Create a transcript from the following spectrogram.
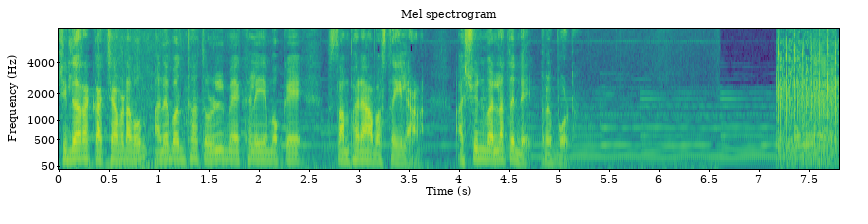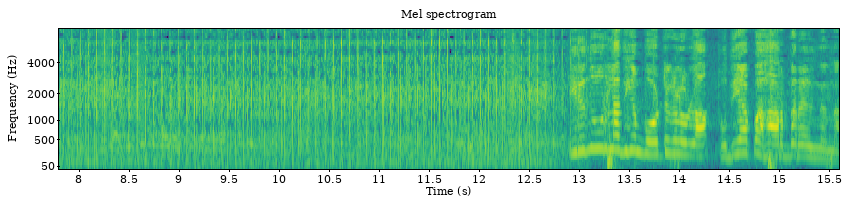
ചില്ലറ കച്ചവടവും അനുബന്ധ തൊഴിൽ മേഖലയുമൊക്കെ സ്തംഭനാവസ്ഥയിലാണ്. അശ്വിൻ വല്ലത്തിന്റെ റിപ്പോർട്ട്. ഇരുന്നൂറിലധികം ബോട്ടുകളുള്ള പുതിയാപ്പ ഹാർബറിൽ നിന്ന്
